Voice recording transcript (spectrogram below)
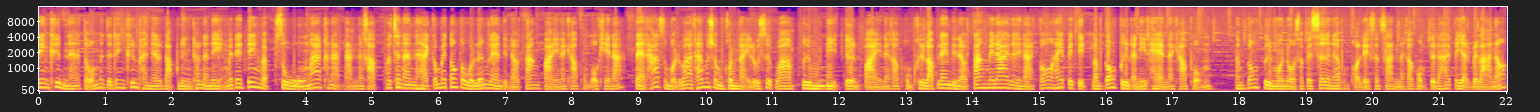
เด้งขึ้นนะฮะแต่ว่ามันจะเด้งขึ้นภายในระดับหนึ่งเท่านั้นเองไม่ได้เด้งแบบสูงมากขนาดนั้นนะครับ เพราะฉะนั้นฮะก็ไม่ต้องกังวลเรื่องแรงดิดแนวตั้งไปนะครับผมโอเคนะ แต่ถ้าสมมติว่าท่านผู้ชมคนไหนรู้สึกว่าปืนมันดีดเกินไปนะครับผมคือรับแรงดิดแนวตั้งไม่ได้เลยนะ ก็ให้ไปติดลำกล้องปืนอันนี้แทนนะครับผม ลำกล้องปืนโมโนสเปเซอร์นะครับผมขอเรียกสั้นๆนะครับผมจะได้ประหยัดเวลาเนาะ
